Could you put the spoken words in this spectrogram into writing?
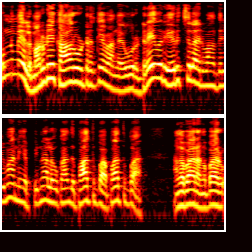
ஒன்றுமே இல்லை. மறுபடியும் கார் ஓட்டுறதுக்கே வாங்க. ஒரு டிரைவர் எரிச்சலாகிடுவாங்க தெரியுமா? நீங்கள் பின்னால் உட்காந்து பார்த்துப்பா பார்த்துப்பா. அங்கே பாரு அங்கே பாரு.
